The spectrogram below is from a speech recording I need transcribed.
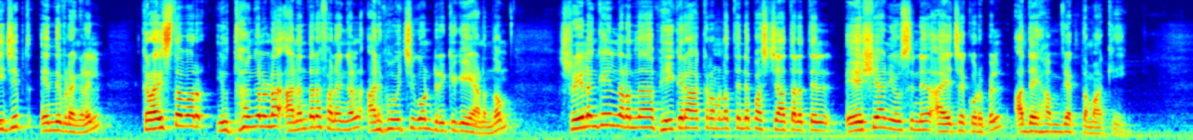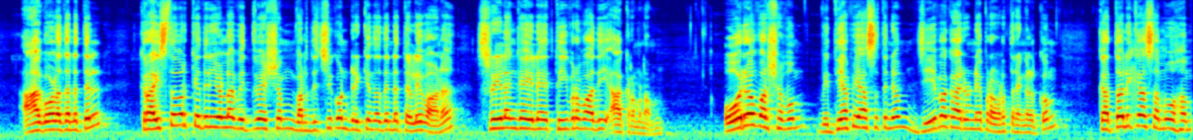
ഈജിപ്ത് എന്നിവിടങ്ങളിൽ ക്രൈസ്തവർ യുദ്ധങ്ങളുടെ അനന്തരഫലങ്ങൾ അനുഭവിച്ചുകൊണ്ടിരിക്കുകയാണെന്നും ശ്രീലങ്കയിൽ നടന്ന ഭീകരാക്രമണത്തിന്റെ പശ്ചാത്തലത്തിൽ ഏഷ്യ ന്യൂസിന് അയച്ച കുറിപ്പിൽ അദ്ദേഹം വ്യക്തമാക്കി. ആഗോളതലത്തിൽ ക്രൈസ്തവർക്കെതിരെയുള്ള വിദ്വേഷം വർദ്ധിച്ചുകൊണ്ടിരിക്കുന്നതിന്റെ തെളിവാണ് ശ്രീലങ്കയിലെ തീവ്രവാദി ആക്രമണം. ഓരോ വർഷവും വിദ്യാഭ്യാസത്തിനും ജീവകാരുണ്യ പ്രവർത്തനങ്ങൾക്കും കത്തോലിക്ക സമൂഹം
